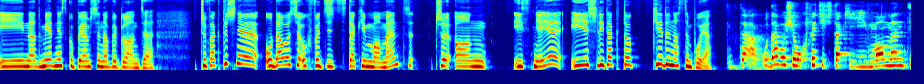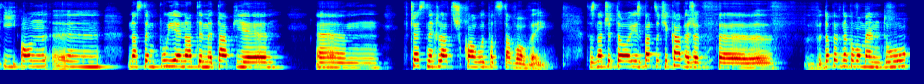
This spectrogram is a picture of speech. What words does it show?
i nadmiernie skupiają się na wyglądzie. Czy faktycznie udało się uchwycić taki moment? Czy on istnieje? I jeśli tak, to kiedy następuje? Tak, udało się uchwycić taki moment i on y, następuje na tym etapie y, wczesnych lat szkoły podstawowej. To znaczy, to jest bardzo ciekawe, że w, w, do pewnego momentu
